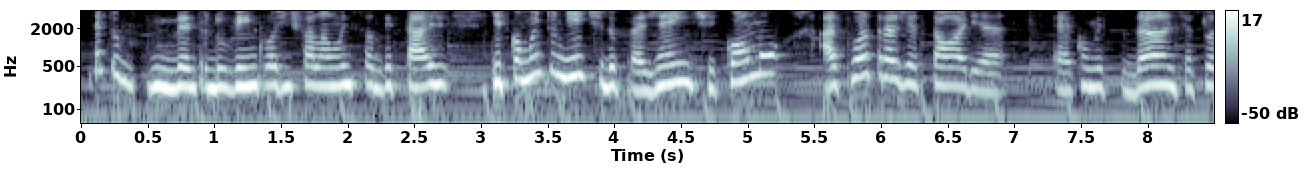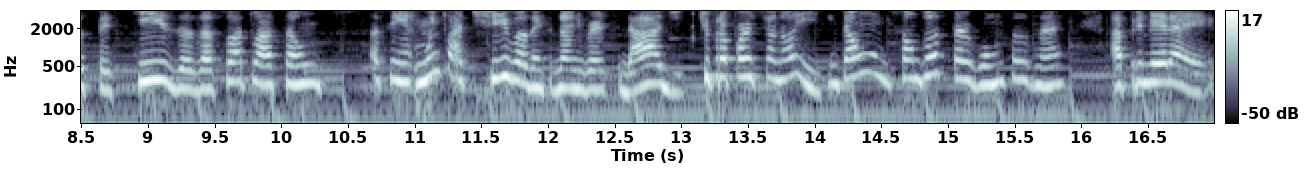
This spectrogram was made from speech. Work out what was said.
sempre dentro do vínculo, a gente fala muito sobre estágio e ficou muito nítido para gente como a sua trajetória é, como estudante, as suas pesquisas, a sua atuação assim muito ativa dentro da universidade te proporcionou isso. Então são duas perguntas, né? A primeira é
